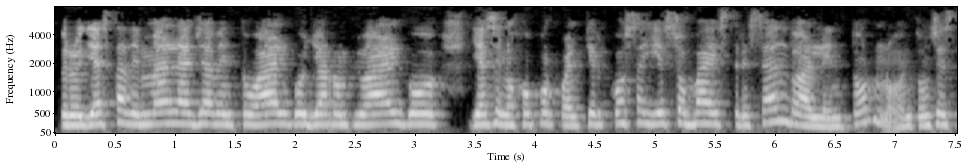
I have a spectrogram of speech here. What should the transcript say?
pero ya está de mala, ya aventó algo, ya rompió algo, ya se enojó por cualquier cosa y eso va estresando al entorno. Entonces,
